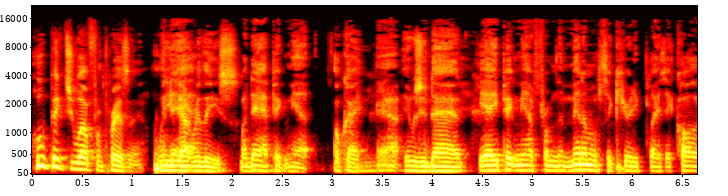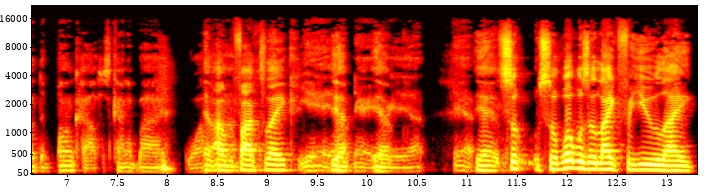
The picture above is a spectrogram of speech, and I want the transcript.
who picked you up from prison when My you got released? My dad picked me up. Okay, Yeah, it was your dad yeah, he picked me up from the minimum security place. They call it the bunkhouse. It's kind of by Walmart. out in Fox Lake. Yeah, Yeah, yeah. area. Yeah. Yeah. So, so what was it like for you? Like,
